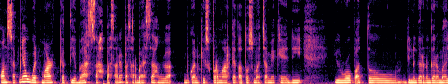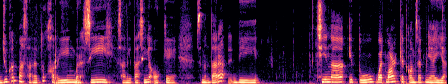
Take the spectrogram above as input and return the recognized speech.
konsepnya wet market ya basah pasarnya pasar basah nggak bukan kayak supermarket atau semacamnya kayak di Europe atau di negara-negara maju kan pasarnya tuh kering, bersih, sanitasinya oke. Okay. Sementara di Cina itu wet market konsepnya ya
